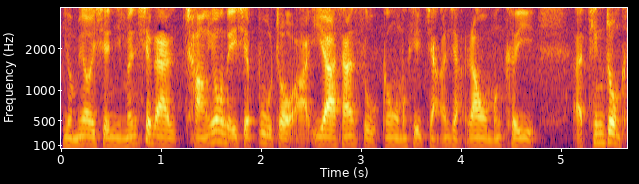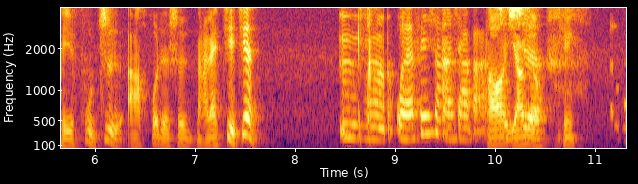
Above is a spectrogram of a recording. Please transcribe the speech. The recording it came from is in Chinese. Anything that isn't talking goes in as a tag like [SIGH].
有没有一些你们现在常用的一些步骤啊？一二三四五，跟我们可以讲一讲，让我们可以呃听众可以复制啊，或者是拿来借鉴。嗯嗯，我来分享一下吧。好，杨柳，请。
